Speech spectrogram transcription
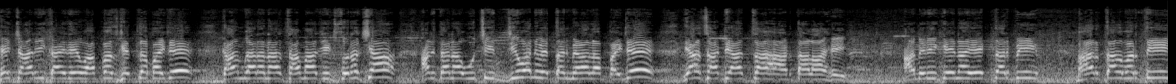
हे चारही कायदे वापस घेतलं पाहिजे. कामगारांना सामाजिक सुरक्षा आणि त्यांना उचित जीवन वेतन मिळालं पाहिजे. यासाठी आजचा हा हडताळ आहे. अमेरिकेनं एकतर्फी भारतावरती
